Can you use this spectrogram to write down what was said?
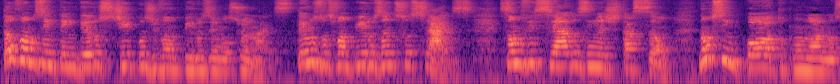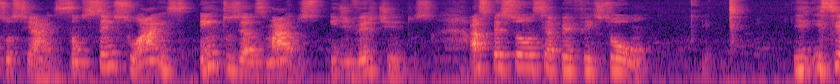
Então vamos entender os tipos de vampiros emocionais. Temos os vampiros antissociais. São viciados em agitação, não se importam com normas sociais, são sensuais, entusiasmados e divertidos. As pessoas se aperfeiçoam e, e se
